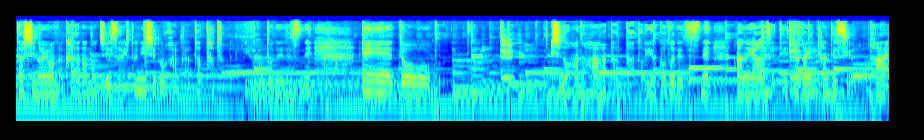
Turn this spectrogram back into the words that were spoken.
私のような体の小さい人に指導派が立ったということでですねえっ、と指導派の歯が立ったということでですねあのやらせていただいたんですよ。はい、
